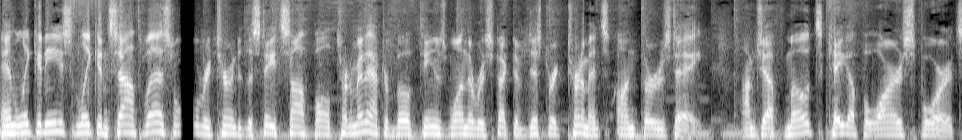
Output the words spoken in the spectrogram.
And Lincoln East and Lincoln Southwest will return to the state softball tournament after both teams won their respective district tournaments on Thursday. I'm Jeff Moats, KFOR Sports.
